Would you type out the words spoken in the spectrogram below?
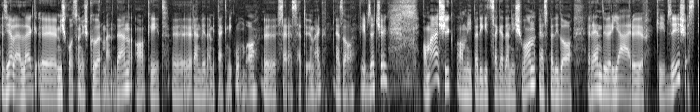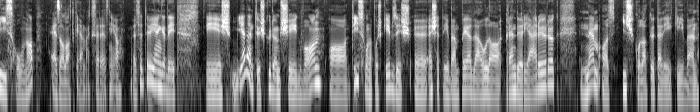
Ez jelenleg Miskolcon és Körmenden a két rendvédelmi technikumba szerezhető meg meg ez a képzettség. A másik, ami pedig itt Szegeden is van, ez pedig a rendőr-járőr képzés, ez 10 hónap, ez alatt kell megszerezni a vezetői engedélyt, és jelentős különbség van a 10 hónapos képzés esetében például a rendőrjárőrök nem az iskola kötelékében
